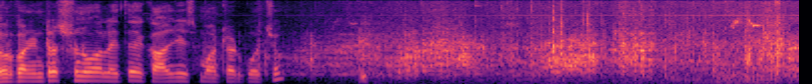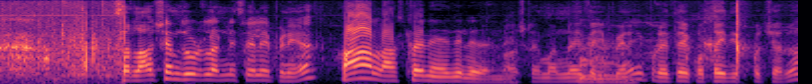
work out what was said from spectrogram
ఎవరికైనా ఇంట్రెస్ట్ ఉన్న వాళ్ళు అయితే కాల్ చేసి మాట్లాడుకోవచ్చు. సార్ లాస్ట్ టైం దూడలు అన్ని సేల్ అయిపోయినాయా? లాస్ట్ టైం ఏది లేదండి. లాస్ట్ టైం అన్నీ అయితే అయిపోయినాయి. ఇప్పుడైతే కొత్తవి తీసుకొచ్చారు.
